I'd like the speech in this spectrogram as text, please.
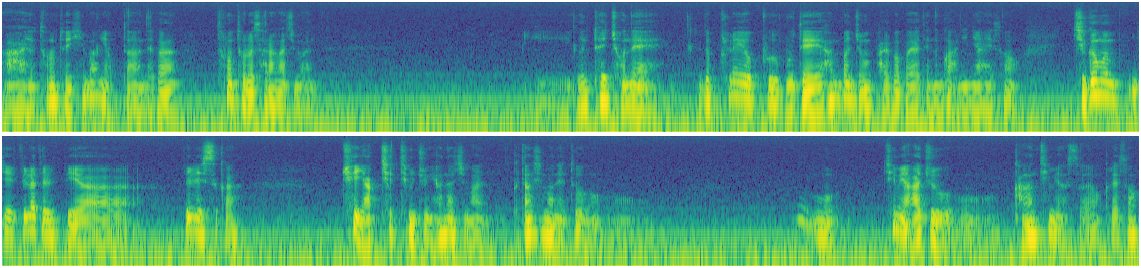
아, 토론토에 희망이 없다. 내가 토론토를 사랑하지만 이 은퇴 전에 그래도 플레이오프 무대에 한 번쯤은 밟아봐야 되는 거 아니냐 해서 지금은 이제 필라델피아 필리스가 최약체 팀 중에 하나지만 그 당시만 해도 어, 뭐 팀이 아주 어, 강한 팀이었어요. 그래서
